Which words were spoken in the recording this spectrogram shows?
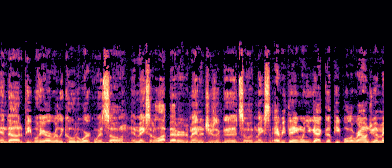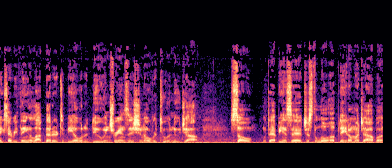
And uh, the people here are really cool to work with, so it makes it a lot better. The managers are good, so it makes everything, when you got good people around you, it makes everything a lot better to be able to do and transition over to a new job. So, with that being said, just a little update on my job. A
